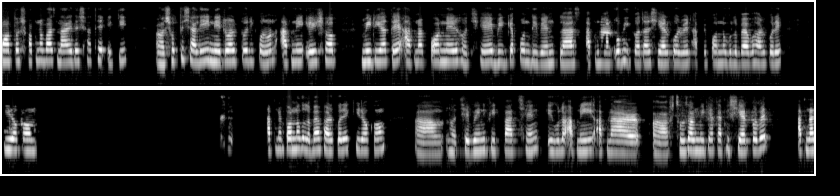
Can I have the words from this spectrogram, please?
মতো স্বপ্নবাজ নারীদের সাথে একটি শক্তিশালী নেটওয়ার্ক তৈরি করুন। আপনি এইসব মিডিয়াতে আপনার পণ্যের হচ্ছে বিজ্ঞাপন দিবেন প্লাস আপনার অভিজ্ঞতা শেয়ার করবেন। আপনি পণ্যগুলো ব্যবহার করে কীরকম আপনার পণ্যগুলো ব্যবহার করে কীরকম হচ্ছে বেনিফিট পাচ্ছেন এগুলো আপনি আপনার সোশ্যাল মিডিয়াতে আপনি শেয়ার করবেন। আপনার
